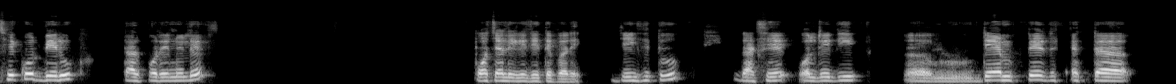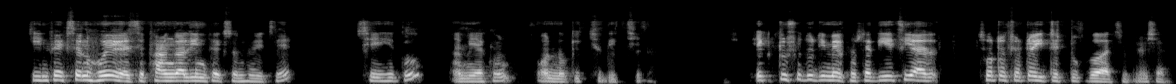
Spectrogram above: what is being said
শেকড় বেরুক, তারপরে নইলে পচা লেগে যেতে পারে। যেহেতু গাছে অলরেডি ড্যাম্পের একটা ইনফেকশন হয়ে গেছে ফাঙ্গাল ইনফেকশন হয়েছে সেই হেতু আমি এখন অন্য কিচ্ছু দিচ্ছি না। একটু শুধু ডিমের খোসা দিয়েছি আর ছোট ছোট ইটের টুকরো আছে মেশানো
